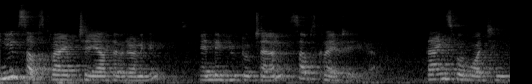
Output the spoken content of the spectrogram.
ഇനിയും സബ്സ്ക്രൈബ് ചെയ്യാത്തവരാണെങ്കിൽ എന്റെ യൂട്യൂബ് ചാനൽ സബ്സ്ക്രൈബ് ചെയ്യുക. Thanks for watching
